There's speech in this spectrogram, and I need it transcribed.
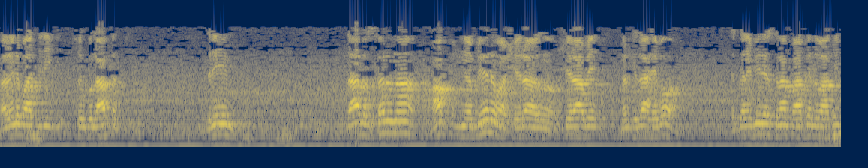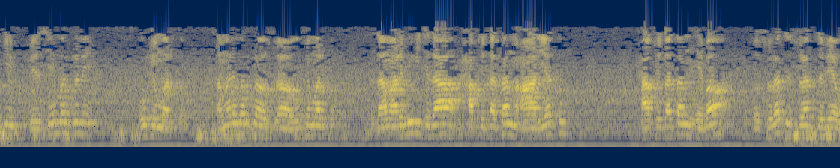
اگر نے بات دی اصل بلاقت دریم دار سرنا حق بین و شراب بلکہ دا ہے بوا کہ نبی علیہ السلام پاک نے کی پیسے مرک لے او کے مرک ہمارے مرک او کے مرک دا عربی کی چدا حقیقتا عاریت حقیقتا ہبا تو صورت صورت دبیو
